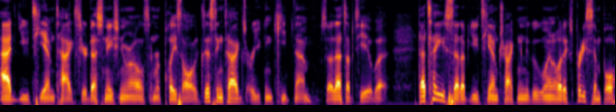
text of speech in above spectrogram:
add UTM tags to your destination URLs and replace all existing tags, or you can keep them. So that's up to you. But that's how you set up UTM tracking to Google Analytics. Pretty simple.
